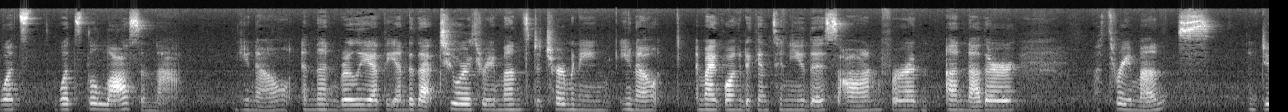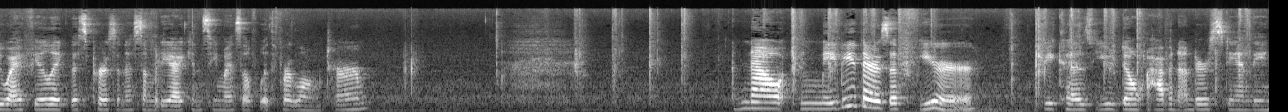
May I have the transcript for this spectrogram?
what's what's the loss in that? You know, and then really at the end of that two or three months determining, you know, am I going to continue this on for an, another three months? Do I feel like this person is somebody I can see myself with for long term? Now, maybe there's a fear because you don't have an understanding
